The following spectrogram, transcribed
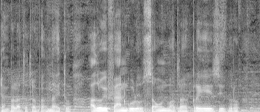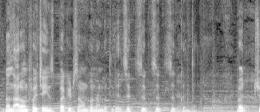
ಟೆಂಪಲ್ ಹತ್ತತ್ರ ಬಂದಾಯಿತು. ಆದರೂ ಈ ಫ್ಯಾನ್ಗಳು, ಸೌಂಡ್ ಮಾತ್ರ ಕ್ರೇಜಿ ಗುರು. ನಂದು R one five chains packet sound ಬಂದಂಗೆ ಬರ್ತಿದೆ. ಝಿಗ್ ಜಿಗ್ ಝಿಗ್ ಝಿಗ್ ಅಂತ. ಬಟ್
